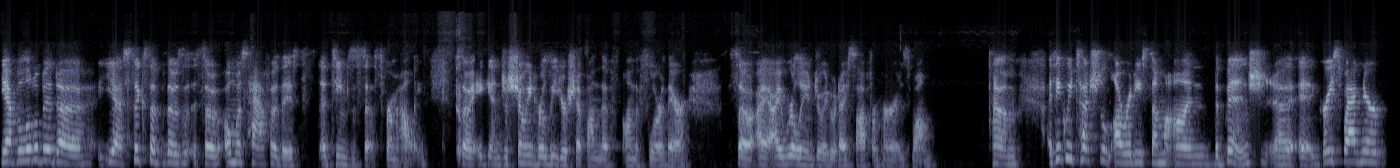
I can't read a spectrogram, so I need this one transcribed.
yeah, but a little bit. Uh, yeah, six of those, so almost half of this a team's assists from Ali. Yep. So again, just showing her leadership on the on the floor there. So I, I really enjoyed what I saw from her as well. Um, I think we touched already some on the bench. Uh, uh Grace Wagner,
